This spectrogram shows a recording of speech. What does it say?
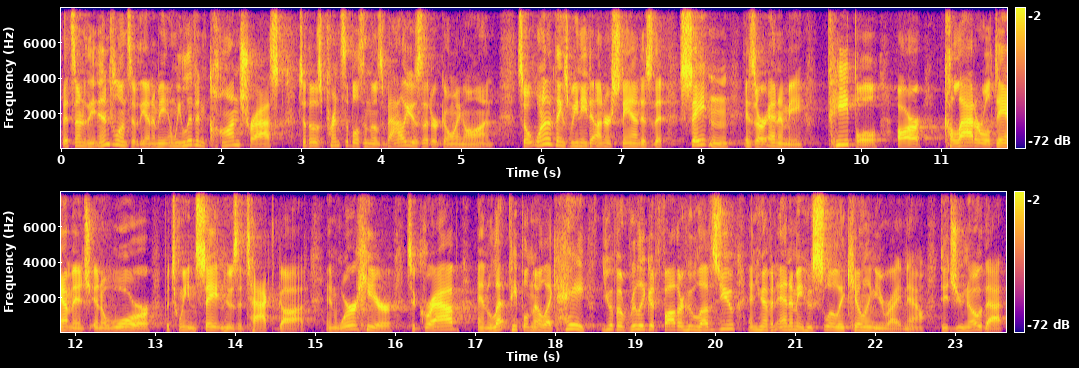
that's under the influence of the enemy, and we live in contrast to those principles and those values that are going on. So, one of the things we need to understand is that Satan is our enemy, people are collateral damage in a war between Satan, who's attacked God. And we're here to grab and let people know, like, hey, you have a really good father who loves you, and you have an enemy who's slowly killing you right now. Did you know that?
